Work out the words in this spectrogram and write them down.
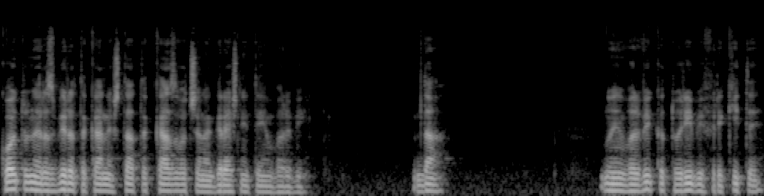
Който не разбира така нещата, казва, че на грешните им върви. Да, но им върви като риби в реките,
